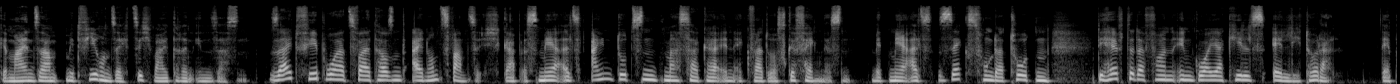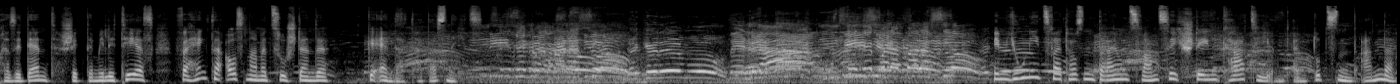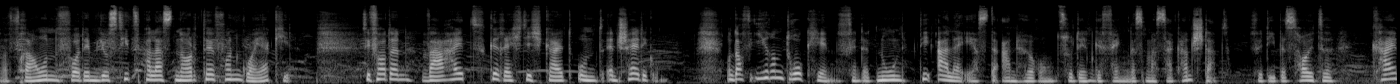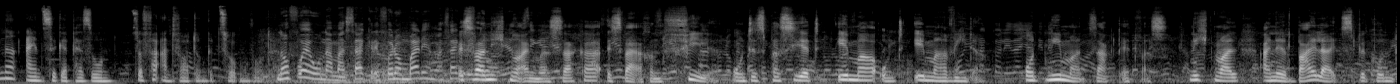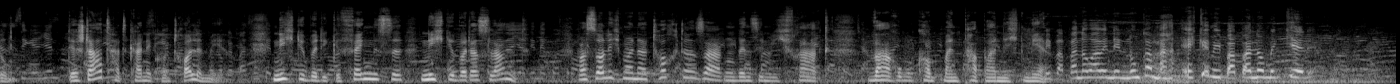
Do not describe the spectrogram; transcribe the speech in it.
gemeinsam mit 64 weiteren Insassen. Seit Februar 2021 gab es mehr als ein Dutzend Massaker in Ecuadors Gefängnissen, mit mehr als 600 Toten, die Hälfte davon in Guayaquils El Litoral. Der Präsident schickte Militärs, verhängte Ausnahmezustände, geändert hat das nichts. Im Juni 2023 stehen Kati und ein Dutzend andere Frauen vor dem Justizpalast Norte von Guayaquil. Sie fordern Wahrheit, Gerechtigkeit und Entschädigung. Und auf ihren Druck hin findet nun die allererste Anhörung zu den Gefängnismassakern statt, für die bis heute keine einzige Person zur Verantwortung gezogen wurde. Es war nicht nur ein Massaker, es waren viele. Und es passiert immer und immer wieder. Und niemand sagt etwas. Nicht mal eine Beileidsbekundung. Der Staat hat keine Kontrolle mehr. Nicht über die Gefängnisse, nicht über das Land. Was soll ich meiner Tochter sagen, wenn sie mich fragt, warum kommt mein Papa nicht mehr?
